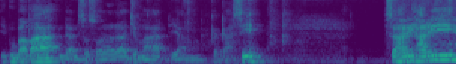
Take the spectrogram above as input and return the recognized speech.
Ibu bapak dan saudara jemaat yang kekasih, sehari-hari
